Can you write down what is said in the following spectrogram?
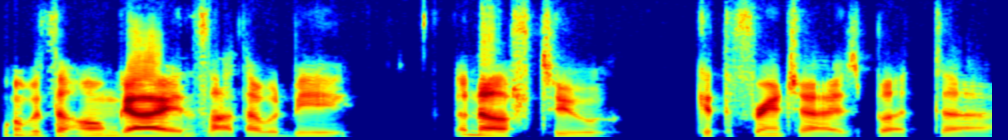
went with the home guy and thought that would be enough to get the franchise, but uh,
